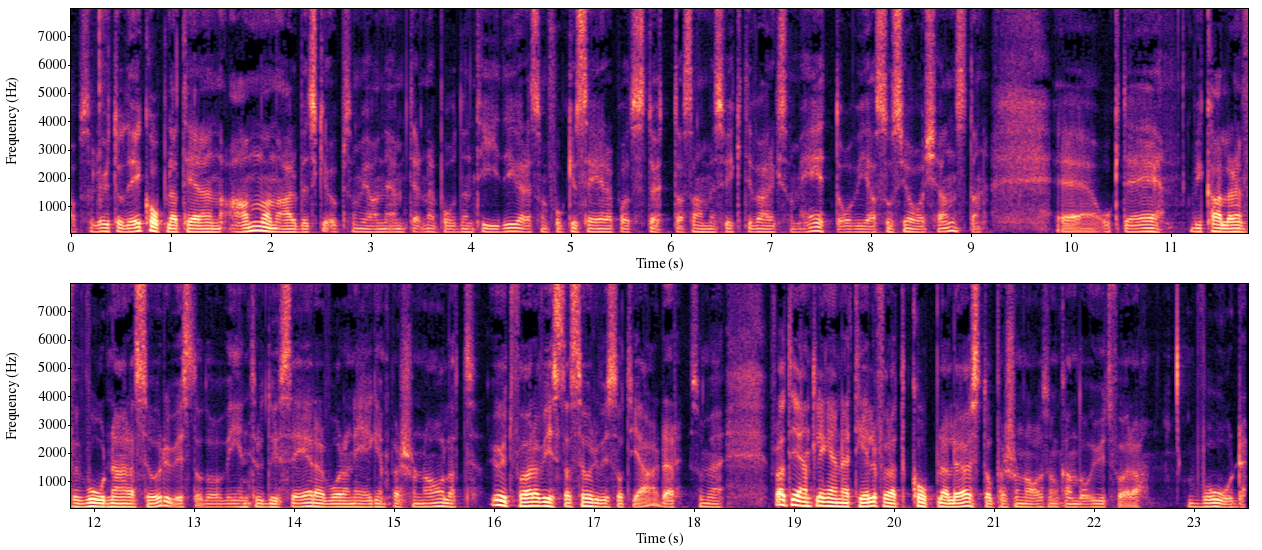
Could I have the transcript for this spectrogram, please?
Absolut, och det är kopplat till en annan arbetsgrupp som vi har nämnt i den här podden tidigare som fokuserar på att stötta samhällsviktig verksamhet då via socialtjänsten. Eh, och det är, vi kallar den för vårdnära service då, då vi introducerar vår egen personal att utföra vissa serviceåtgärder som är för att egentligen är till för att koppla löst då personal som kan då utföra vård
